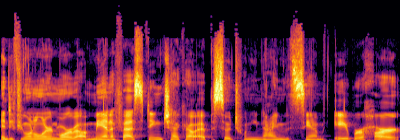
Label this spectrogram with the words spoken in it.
And if you want to learn more about manifesting, check out episode 29 with Sam Aberhart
